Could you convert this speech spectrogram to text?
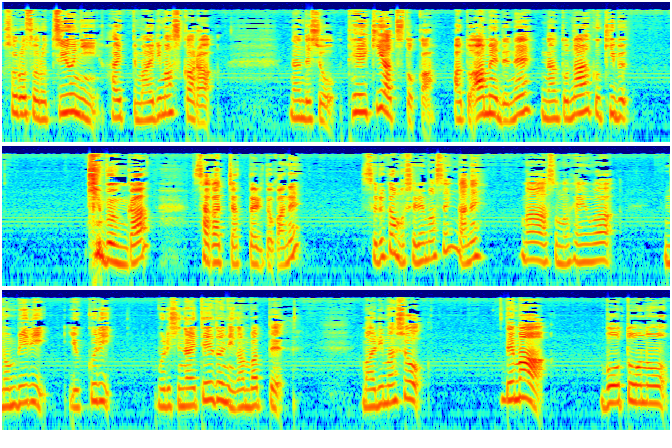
そろそろ梅雨に入ってまいりますから、なんでしょう、低気圧とか、あと雨でね、なんとなく気分、気分が下がっちゃったりとかね、するかもしれませんがね。まあ、その辺は、のんびり、ゆっくり、無理しない程度に頑張って参りましょう。で、まあ、冒頭の、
